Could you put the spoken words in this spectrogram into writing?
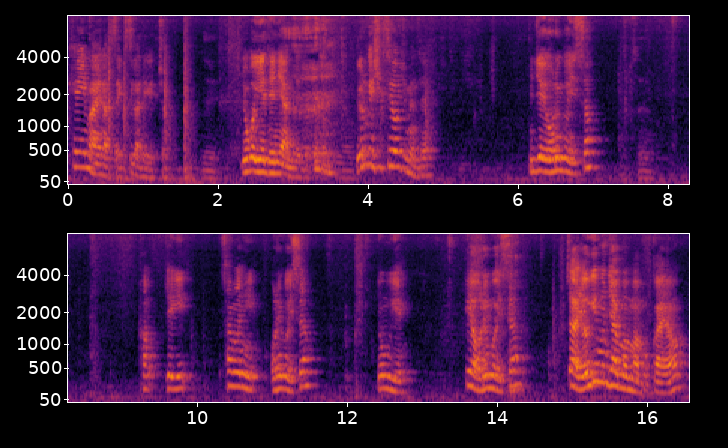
K-X가 되겠죠. 네. 요거 이해되니 안 되니? 네요. 이렇게 식 세워주면 돼. 이제 어려운 거 있어? 없어요. 갑자기 사번이 어려운 거 있어? 영국이 이 어려운 거 있어? 자 여기 문제 한 번만 볼까요?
